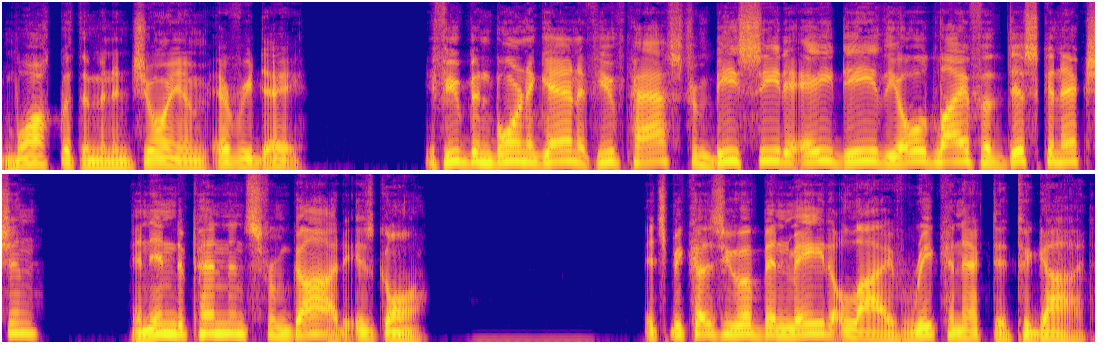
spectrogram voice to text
walk with Him, and enjoy Him every day. If you've been born again, if you've passed from BC to AD, the old life of disconnection, and independence from God is gone. It's because you have been made alive, reconnected to God.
